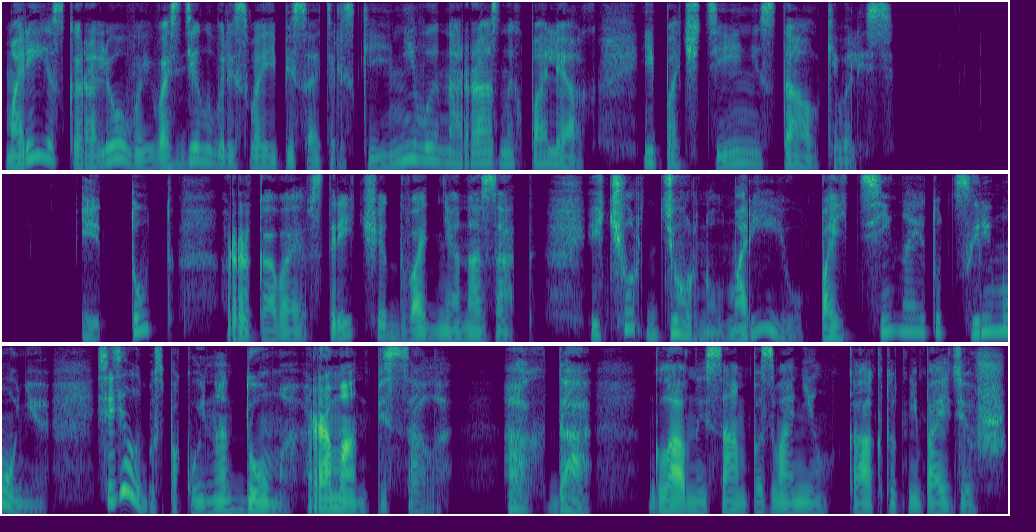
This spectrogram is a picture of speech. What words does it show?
Мария с Королёвой возделывали свои писательские нивы на разных полях и почти не сталкивались. И тут роковая встреча два дня назад. И черт дернул Марию пойти на эту церемонию. Сидела бы спокойно дома, роман писала. Ах, да, главный сам позвонил, как тут не пойдешь?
